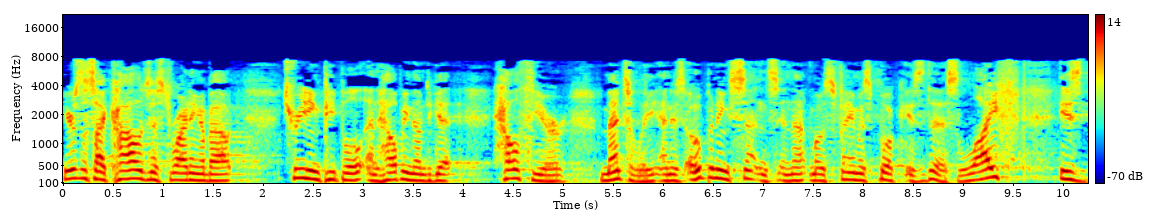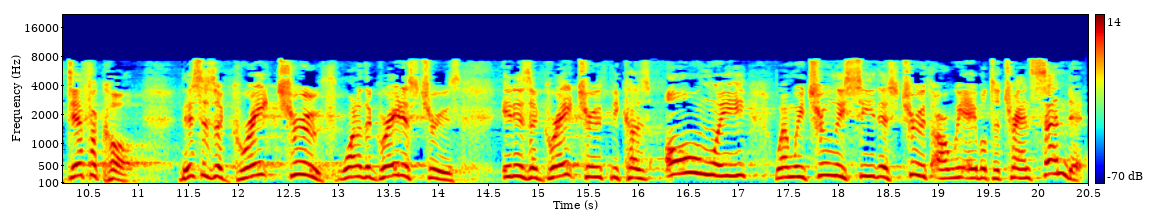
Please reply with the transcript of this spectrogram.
Here's a psychologist writing about treating people and helping them to get healthier mentally. And his opening sentence in that most famous book is this. Life is difficult. This is a great truth, one of the greatest truths. It is a great truth because only when we truly see this truth are we able to transcend it.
